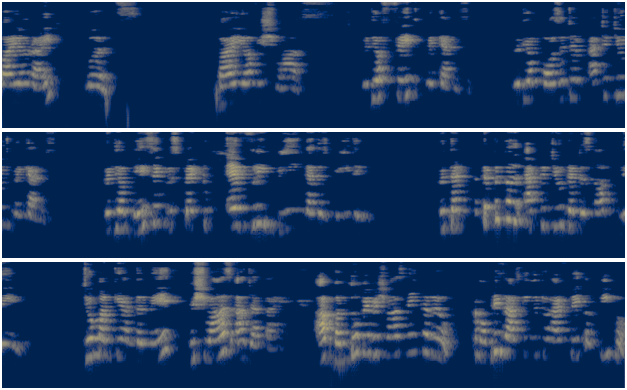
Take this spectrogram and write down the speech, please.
by your right words by your विश्वास with your faith we can your positive attitude mechanism, with your basic respect to every being that is breathing, with that typical attitude that does not blame, जो मन के अंदर में विश्वास आ जाता है आप बंदों पे विश्वास नहीं कर रहे हो nobody is asking you to have faith of people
